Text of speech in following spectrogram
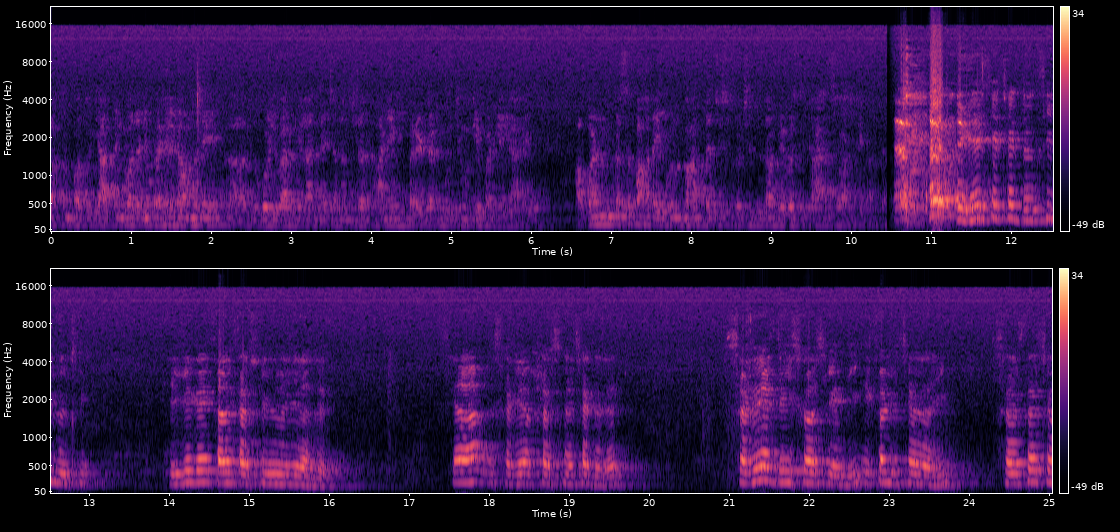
आपण पाहतो की आतंकवाद्यांनी पहेलगावमध्ये जो गोळीबार केला आणि त्याच्यानंतर अनेक पर्यटक मृत्युमुखी पडलेले आहेत. आपण कसं पाहता एकूण भारताची सुरक्षितता व्यवस्थित आहे असं वाटते का हे त्याच्यात दोनशे गोष्टी हे जे काही काल काश्मीरमध्ये म्हणजे झालं त्या सगळ्या प्रश्नाच्याकडे सगळ्या देशवासियांनी एका विचाराने सरकारच्या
